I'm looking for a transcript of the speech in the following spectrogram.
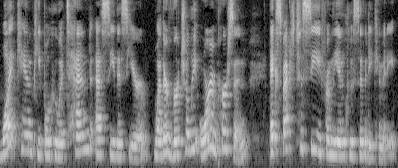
what can people who attend SC this year, whether virtually or in person, expect to see from the Inclusivity Committee,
